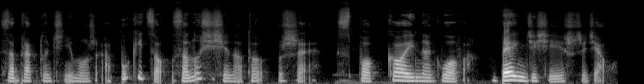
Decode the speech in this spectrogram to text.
zabraknąć nie może, a póki co zanosi się na to, że spokojna głowa będzie się jeszcze działo.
